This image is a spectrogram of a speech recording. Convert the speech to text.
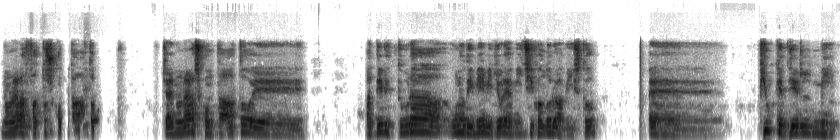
non era affatto scontato, cioè non era scontato e addirittura uno dei miei migliori amici quando lo ha visto, eh, più che dirmi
